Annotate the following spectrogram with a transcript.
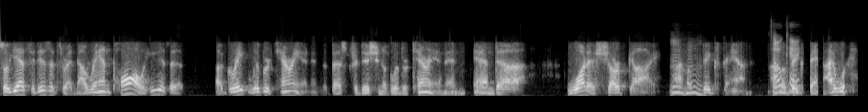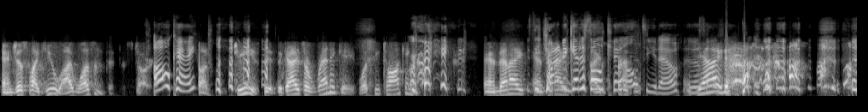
so, yes, it is a threat. Now, Rand Paul, he is a, a great libertarian in the best tradition of libertarian, and, and uh, what a sharp guy. I'm a big fan. I'm Okay. a big fan. I w- and just like you, I wasn't at the start Okay. thought, geez, the, the guy's a renegade. What's he talking about? And then I Is he trying to I- get us I all started- killed? You know? Yeah, I know.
